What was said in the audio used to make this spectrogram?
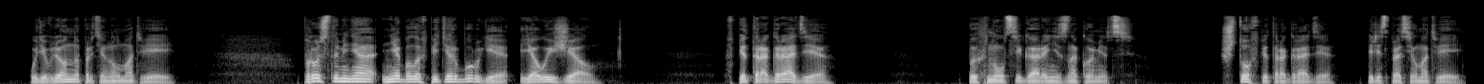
— удивленно протянул Матвей. Просто меня не было в Петербурге, я уезжал. В Петрограде, пыхнул сигарой незнакомец. Что в Петрограде? переспросил Матвей.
